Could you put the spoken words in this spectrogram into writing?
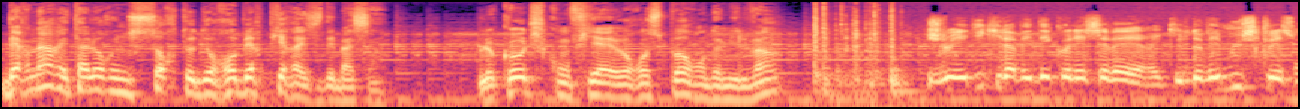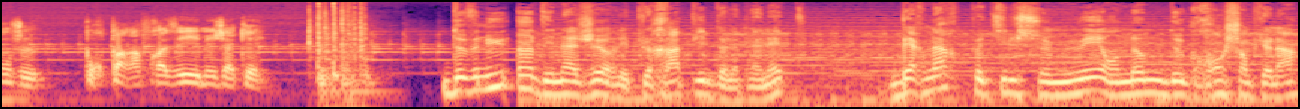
Bernard est alors une sorte de Robert Pires des bassins. Le coach confié à Eurosport en 2020 Je lui ai dit qu'il avait déconné sévère et qu'il devait muscler son jeu, pour paraphraser Aimé Jacquet. Devenu un des nageurs les plus rapides de la planète, Bernard peut-il se muer en homme de grand championnat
